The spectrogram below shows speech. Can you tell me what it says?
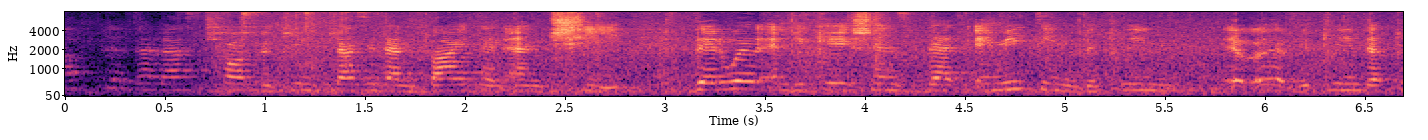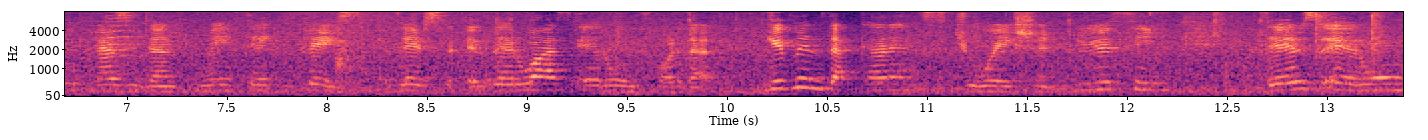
After the last talk between President Biden and Xi, there were indications that a meeting between uh, uh, between the two presidents may take place. There's, there was a room for that. Given the current situation, do you think there's a room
